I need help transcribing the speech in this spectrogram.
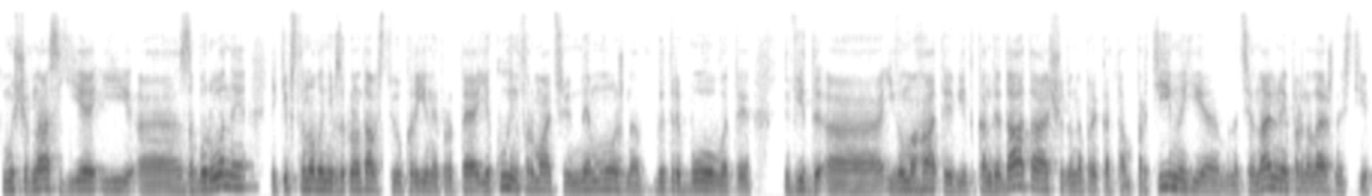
тому що в нас є і е, заборони, які встановлені в законодавстві України про те, яку інформацію не можна витребовувати від е, і вимагати від кандидата щодо, наприклад, там партійної національної приналежності,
